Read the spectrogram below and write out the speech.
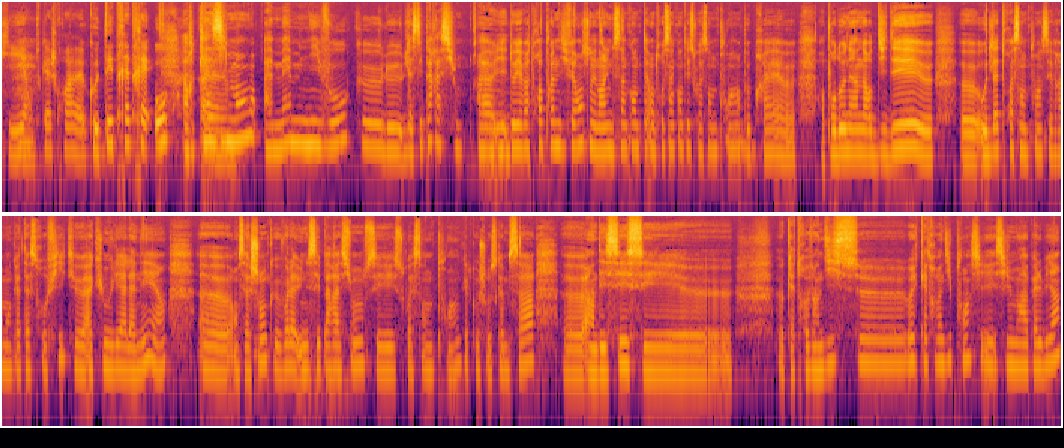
qui est, en tout cas, je crois, côté très très haut. Alors, quasiment à même niveau que le, la séparation. Ah, mm-hmm. Il doit y avoir trois points de différence. On est dans une cinquantaine, entre 50 et 60 points à peu près. Euh. Alors, pour donner un ordre d'idée, euh, au-delà de 300 points, c'est vraiment catastrophique, accumulé à l'année, hein. en sachant que voilà, une séparation, c'est 60 points, quelque chose comme ça. Euh, un décès, c'est 90, euh, ouais, 90 points, si, si, je me rappelle bien.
